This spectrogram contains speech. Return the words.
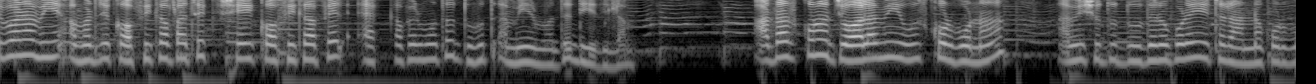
এবার আমি আমার যে কফি কাপ আছে, সেই কফি কাপের এক কাপের মতো দুধ আমি এর মধ্যে দিয়ে দিলাম। আদার্স কোনো জল আমি ইউজ করব না। আমি শুধু দুধের ওপরেই এটা রান্না করব।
